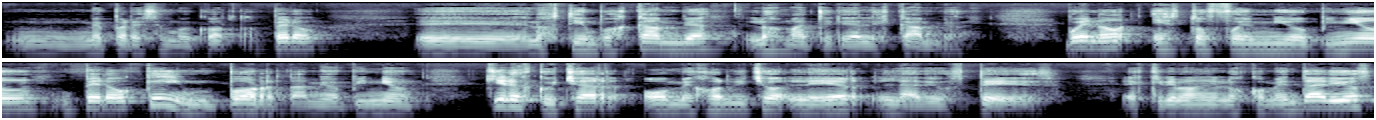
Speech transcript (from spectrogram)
mm, me parece muy corto. Pero eh, los tiempos cambian, los materiales cambian. Bueno, esto fue mi opinión, pero ¿qué importa mi opinión? Quiero escuchar, o mejor dicho, leer la de ustedes. Escriban en los comentarios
